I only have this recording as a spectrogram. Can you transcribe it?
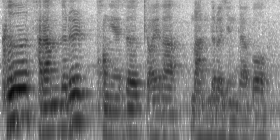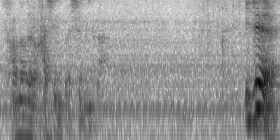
그 사람들을 통해서 교회가 만들어진다고 선언을 하신 것입니다. 이제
